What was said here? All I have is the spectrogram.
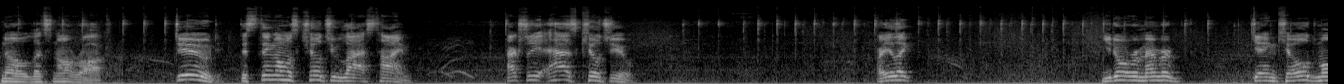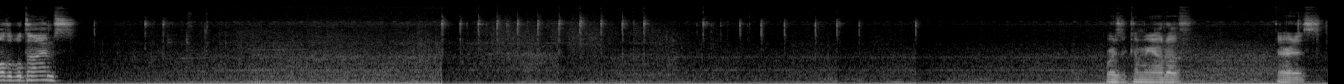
No, let's not rock. Dude, this thing almost killed you last time. Actually, it has killed you. Are you like... You don't remember getting killed multiple times? Where's it coming out of? There it is.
